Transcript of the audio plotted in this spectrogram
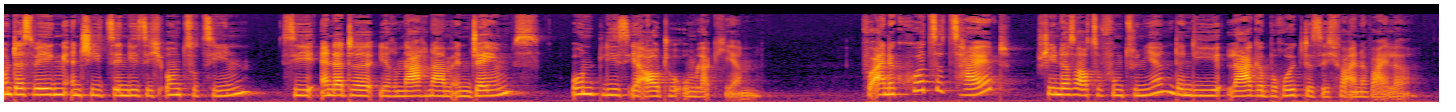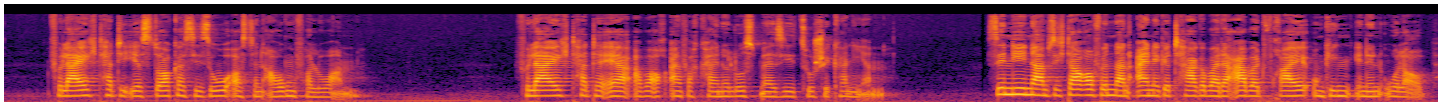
Und deswegen entschied Cindy sich umzuziehen. Sie änderte ihren Nachnamen in James und ließ ihr Auto umlackieren. Für eine kurze Zeit schien das auch zu funktionieren, denn die Lage beruhigte sich für eine Weile. Vielleicht hatte ihr Stalker sie so aus den Augen verloren. Vielleicht hatte er aber auch einfach keine Lust mehr, sie zu schikanieren. Cindy nahm sich daraufhin dann einige Tage bei der Arbeit frei und ging in den Urlaub.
